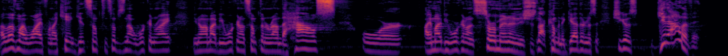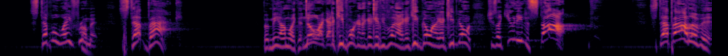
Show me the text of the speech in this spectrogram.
I love my wife when I can't get something, something's not working right. You know, I might be working on something around the house, or I might be working on a sermon and it's just not coming together. And she goes, Get out of it. Step away from it. Step back. But me, I'm like, No, I got to keep working. I got to keep looking. I got to keep going. I got to keep going. She's like, You need to stop. Step out of it.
